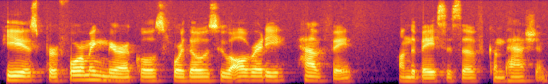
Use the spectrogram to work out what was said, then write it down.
He is performing miracles for those who already have faith on the basis of compassion.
